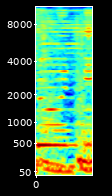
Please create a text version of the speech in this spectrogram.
буду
